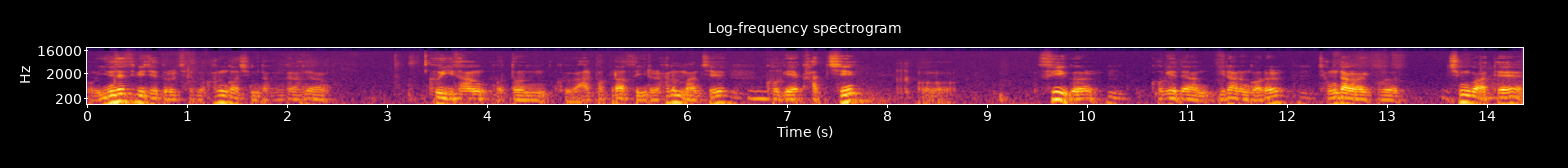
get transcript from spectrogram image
어, 인센티브 제도를 제도 하는 것입니다. 그러니까 그냥 그 이상 어떤 그 알파 플러스 일을 하는 만치 거기에 같이 어, 수익을 음. 거기에 대한 일하는 거를 정당하게 그 친구한테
